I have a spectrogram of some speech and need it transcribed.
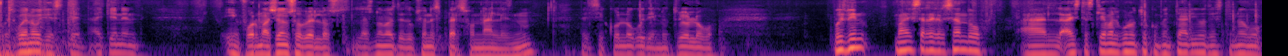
pues bueno, y este, ahí tienen información sobre las nuevas deducciones personales ¿no? del psicólogo y del nutriólogo. Pues bien, maestra, regresando al, a este esquema, ¿algún otro comentario de este nuevo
